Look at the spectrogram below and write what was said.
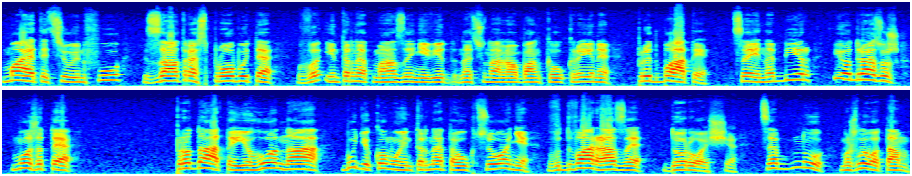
маєте цю інфу. Завтра спробуйте в інтернет-магазині від Національного банку України придбати цей набір і одразу ж можете продати його на будь-якому інтернет-аукціоні в два рази дорожче. Це, ну, можливо, там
